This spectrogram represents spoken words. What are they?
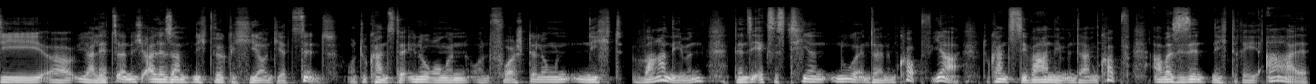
die äh, ja letztendlich allesamt nicht wirklich hier und jetzt sind. Und du kannst Erinnerungen und Vorstellungen nicht wahrnehmen, denn sie existieren nur in deinem Kopf. Ja, du kannst sie wahrnehmen in deinem Kopf, aber sie sind nicht real.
